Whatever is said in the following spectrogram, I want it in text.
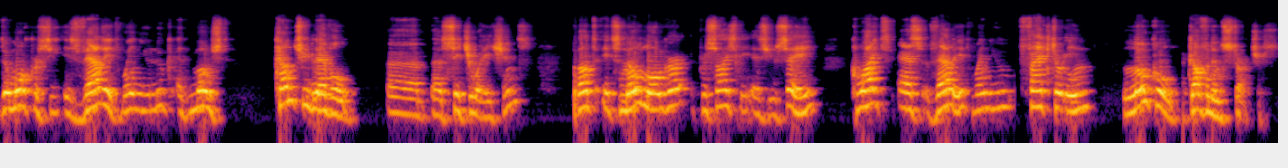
democracy is valid when you look at most country level uh, uh, situations, but it's no longer, precisely as you say, quite as valid when you factor in local governance structures.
